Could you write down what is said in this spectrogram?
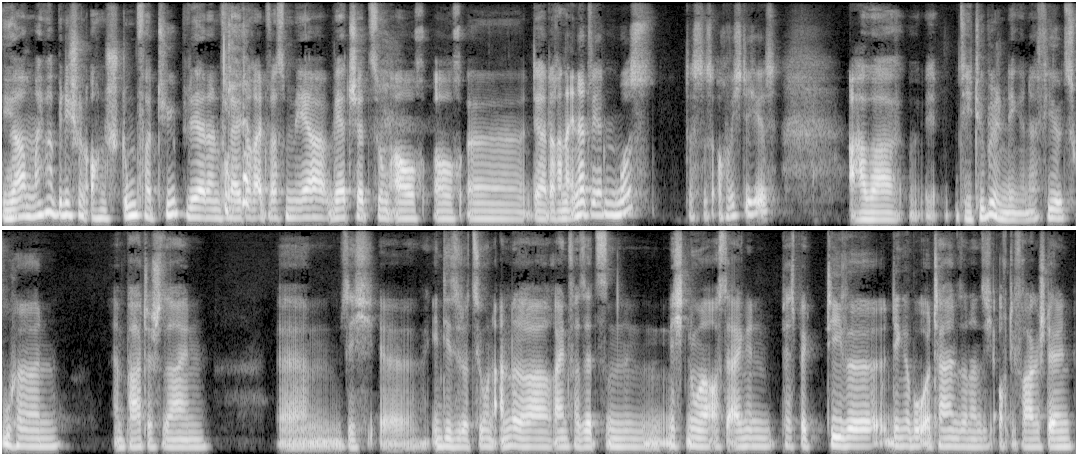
Ja, manchmal bin ich schon auch ein stumpfer Typ, der dann vielleicht auch etwas mehr Wertschätzung auch, auch äh, der daran erinnert werden muss, dass das auch wichtig ist. Aber die typischen Dinge, ne? viel zuhören, empathisch sein, ähm, sich äh, in die Situation anderer reinversetzen, nicht nur aus der eigenen Perspektive Dinge beurteilen, sondern sich auch die Frage stellen,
